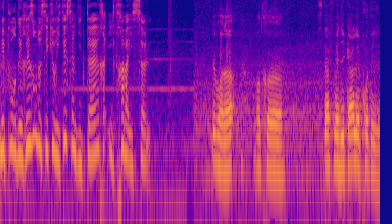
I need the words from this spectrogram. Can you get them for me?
mais pour des raisons de sécurité sanitaire, il travaille seul. Et voilà, notre euh, staff médical est protégé.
